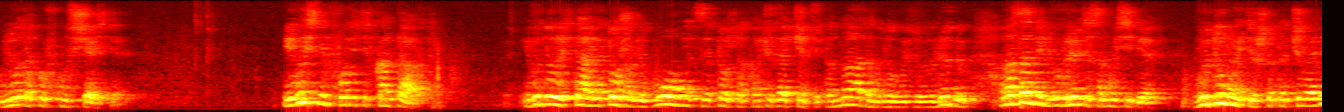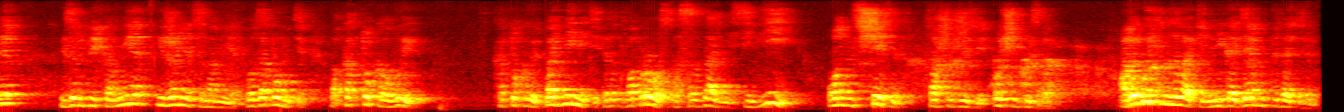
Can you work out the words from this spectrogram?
У него такой вкус счастья. И вы с ним входите в контакт. И вы думаете, да, я тоже любовница, я тоже так хочу, зачем все это надо, мы друг друга любим. А на самом деле вы врете самой себе. Вы думаете, что этот человек из-за любви ко мне и женится на мне. Вот запомните, как только вы, как только вы поднимете этот вопрос о создании семьи, он исчезнет в вашей жизни очень быстро. А вы будете называть его негодяем и предателем.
